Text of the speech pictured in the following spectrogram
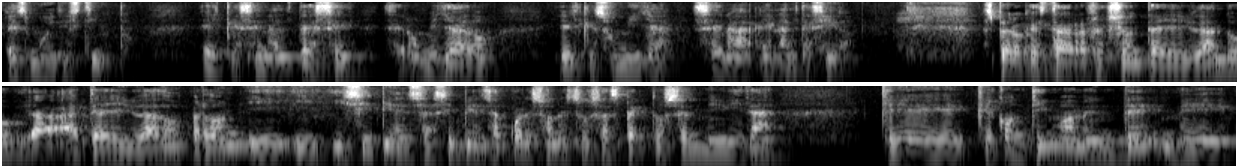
es muy distinto. El que se enaltece será humillado y el que se humilla será enaltecido. Espero que esta reflexión te haya ayudado, te haya ayudado, perdón, y, y, sí piensa, sí piensa cuáles son estos aspectos en mi vida que, continuamente me,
